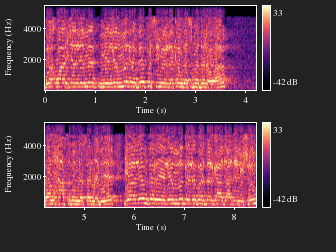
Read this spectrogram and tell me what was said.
بڵە خوایجان لێم مەگرە بێپرسی مێردەکەم دەسمە دەرەوە. با محاسبم لەسەر نەبێ. یا لێم گەڕێ لێم مەگر لەبەر دەرگادا دەنیشم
